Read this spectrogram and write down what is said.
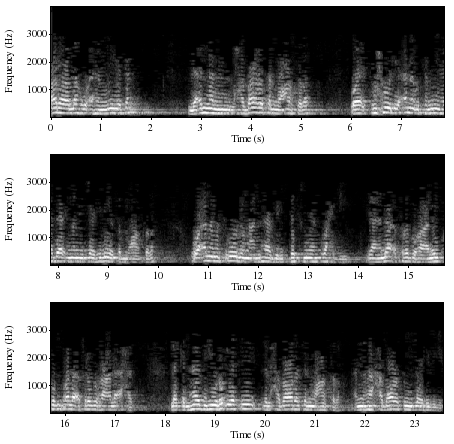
أرى له أهمية لأن الحضارة المعاصرة واسمحوا لي أنا أسميها دائما الجاهلية المعاصرة وأنا مسؤول عن هذه التسمية وحدي. يعني لا أفرضها عليكم ولا أفرضها على أحد. لكن هذه رؤيتي للحضارة المعاصرة أنها حضارة جاهلية.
